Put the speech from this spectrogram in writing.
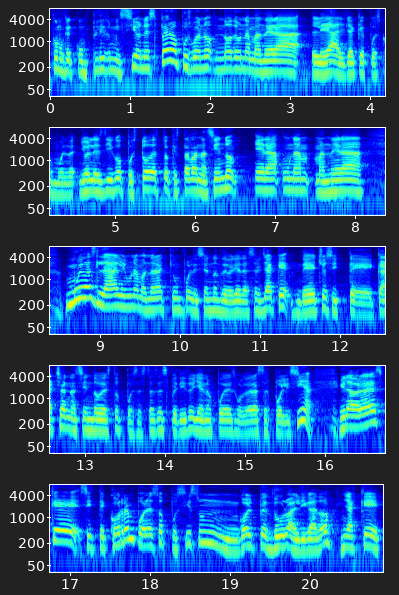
como que cumplir misiones, pero pues bueno, no de una manera leal, ya que pues como yo les digo, pues todo esto que estaban haciendo era una manera muy desleal y una manera que un policía no debería de hacer, ya que de hecho si te cachan haciendo esto, pues estás despedido y ya no puedes volver a ser policía. Y la verdad es que si te corren por eso, pues sí es un golpe duro al hígado, ya que,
